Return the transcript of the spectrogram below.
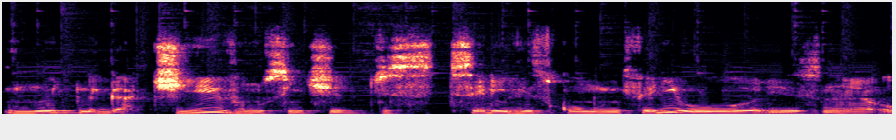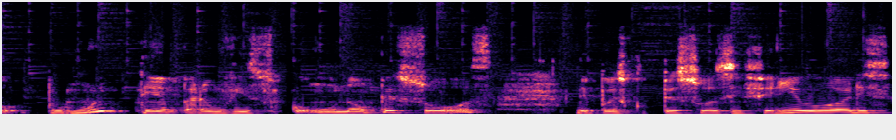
muito negativa no sentido de serem vistos como inferiores, né? Por muito tempo eram vistos como não pessoas, depois como pessoas inferiores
